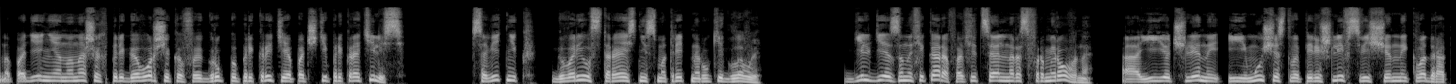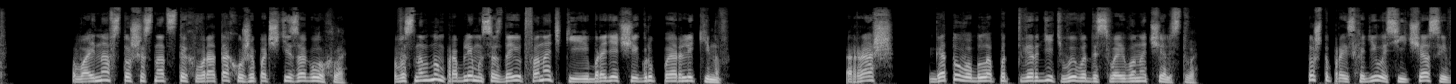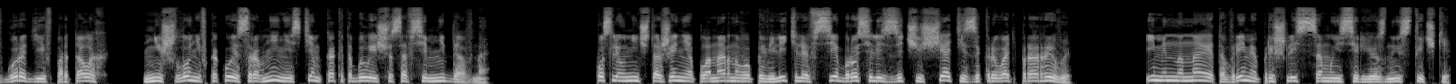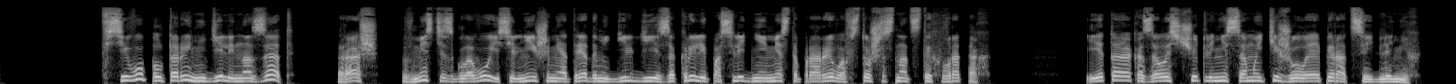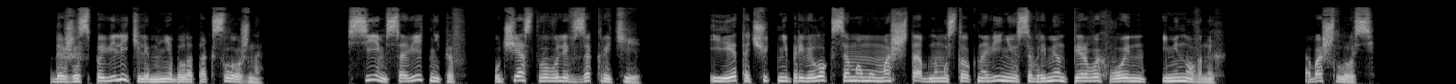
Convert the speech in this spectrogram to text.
Нападения на наших переговорщиков и группы прикрытия почти прекратились. Советник говорил, стараясь не смотреть на руки главы. Гильдия занафикаров официально расформирована, а ее члены и имущество перешли в священный квадрат. Война в 116-х вратах уже почти заглохла. В основном проблемы создают фанатики и бродячие группы орликинов. Раш готова была подтвердить выводы своего начальства. То, что происходило сейчас и в городе, и в порталах, не шло ни в какое сравнение с тем, как это было еще совсем недавно. После уничтожения планарного повелителя все бросились зачищать и закрывать прорывы. Именно на это время пришлись самые серьезные стычки. Всего полторы недели назад Раш вместе с главой и сильнейшими отрядами гильдии закрыли последнее место прорыва в 116-х вратах и это оказалось чуть ли не самой тяжелой операцией для них. Даже с повелителем не было так сложно. Семь советников участвовали в закрытии, и это чуть не привело к самому масштабному столкновению со времен первых войн именованных. Обошлось.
